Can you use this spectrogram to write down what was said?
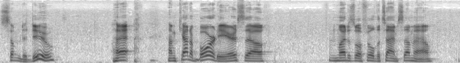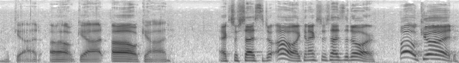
something to do. I, I'm kind of bored here, so might as well fill the time somehow. Oh god. Oh god. Oh god. Exorcise the door. Oh, I can exorcise the door. Oh, good.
